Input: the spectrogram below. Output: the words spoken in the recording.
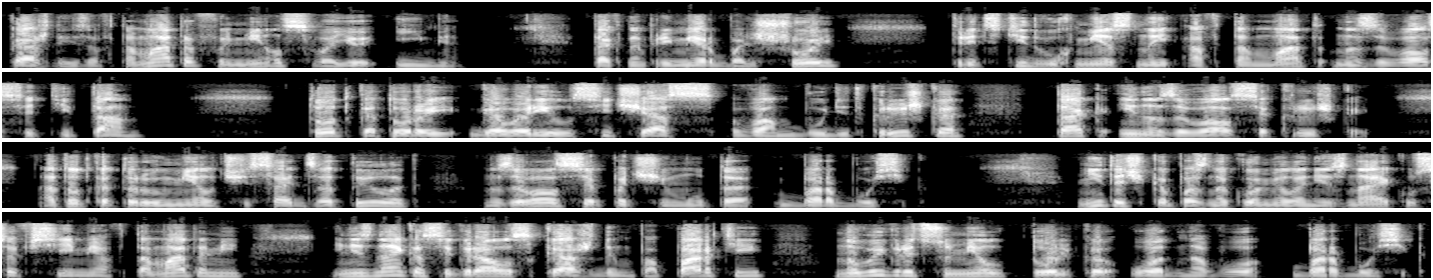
Каждый из автоматов имел свое имя. Так, например, большой 32-местный автомат назывался «Титан». Тот, который говорил «сейчас вам будет крышка», так и назывался крышкой. А тот, который умел чесать затылок, назывался почему-то «барбосик». Ниточка познакомила Незнайку со всеми автоматами, и Незнайка сыграл с каждым по партии, но выиграть сумел только у одного Барбосика.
